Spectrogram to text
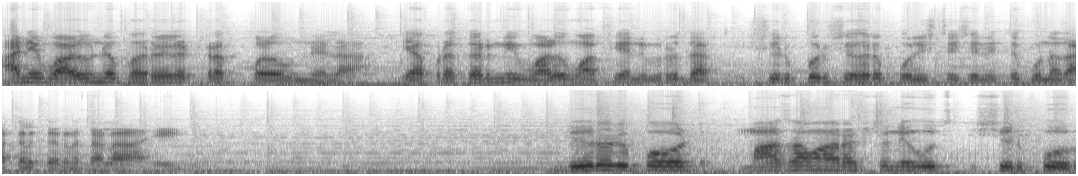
आणि वाळूने भरलेला ट्रक पळवून नेला. या प्रकरणी वाळू माफियांविरोधात शिरपूर शहर पोलीस स्टेशन येथे गुन्हा दाखल करण्यात आला आहे. ब्युरो रिपोर्ट माझा महाराष्ट्र न्यूज शिरपूर.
